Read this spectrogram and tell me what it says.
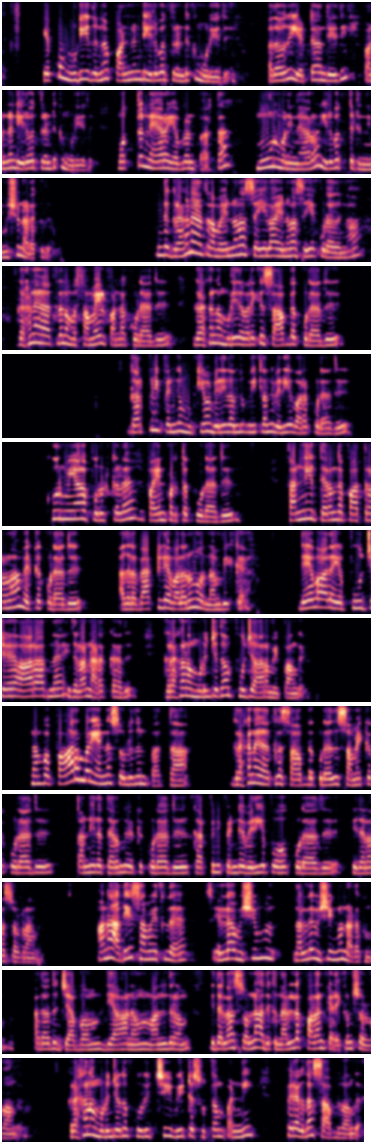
எப்போ முடியுதுன்னா பன்னெண்டு இருபத்தி ரெண்டுக்கு முடியுது. அதாவது எட்டாம் தேதி பன்னெண்டு இருபத்தி ரெண்டுக்கு முடியுது. மொத்த நேரம் எவ்வளோன்னு பார்த்தா மூணு மணி நேரம் இருபத்தெட்டு நிமிஷம் நடக்குது. இந்த கிரகண நேரத்தில் நம்ம என்னெல்லாம் செய்யலாம் என்னெல்லாம் செய்யக்கூடாதுன்னா கிரகண நேரத்தில் நம்ம சமையல் பண்ணக்கூடாது கிரகணம் முடிகிற வரைக்கும் சாப்பிடக்கூடாது. கர்ப்பிணி பெண்கள் முக்கியமாக வெளியில் வந்து வீட்டிலேருந்து வெளியே வரக்கூடாது. கூர்மையான பொருட்களை பயன்படுத்தக்கூடாது. தண்ணீர் திறந்த பாத்திரம்லாம் வைக்கக்கூடாது. அதில் பாக்டீரியா வளரும்னு ஒரு நம்பிக்கை. தேவாலய பூஜை ஆராதனை இதெல்லாம் நடக்காது. கிரகணம் முடிஞ்சு தான் பூஜை ஆரம்பிப்பாங்க. நம்ம பாரம்பரியம் என்ன சொல்லுதுன்னு பார்த்தா கிரகண நேரத்தில் சாப்பிடக்கூடாது சமைக்கக்கூடாது தண்ணீரை திறந்து வைக்கக்கூடாது கர்ப்பிணி பெண்கள் வெளியே போகக்கூடாது இதெல்லாம் சொல்கிறாங்க ஆனால் அதே சமயத்தில் எல்லா விஷயமும் நல்ல விஷயங்களும் நடக்கும். அதாவது ஜபம் தியானம் மந்திரம் இதெல்லாம் சொன்னால் அதுக்கு நல்ல பலன் கிடைக்கும்னு சொல்லுவாங்க. கிரகணம் முடிஞ்சதும் குளித்து வீட்டை சுத்தம் பண்ணி பிறகு தான் சாப்பிடுவாங்க.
